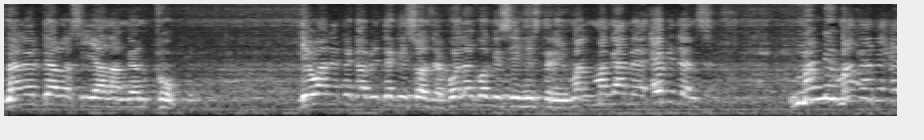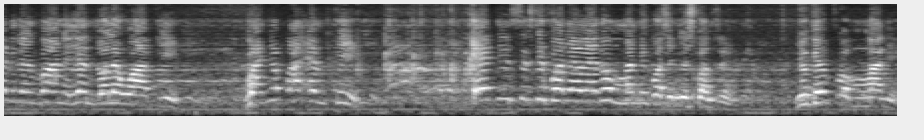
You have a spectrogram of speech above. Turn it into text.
na leen delloo si yàlla ngeen tuub di wane dëgg bi dëgg soose foo leen ko gis si history man ma nga amee evidence man de ma nga amee evidence boo xam ne yéen doole waa fii waa ñëpp a am fii 1864 there were no Mandingos in this country you came from Mali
